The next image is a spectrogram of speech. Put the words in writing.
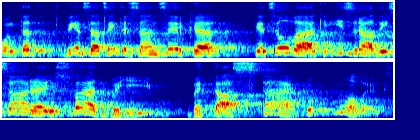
un tad viens tāds interesants ir, ka tie cilvēki izrādīs ārēju svētbijību, bet tā spēku nolieks.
